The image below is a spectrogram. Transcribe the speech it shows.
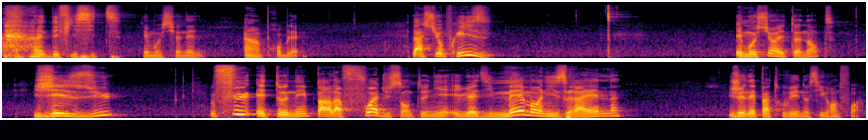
a un déficit émotionnel, a un problème. La surprise, émotion étonnante, Jésus fut étonné par la foi du centenier et lui a dit, même en Israël, je n'ai pas trouvé une aussi grande foi.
